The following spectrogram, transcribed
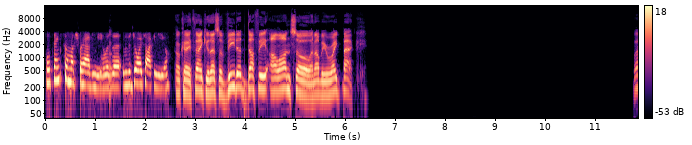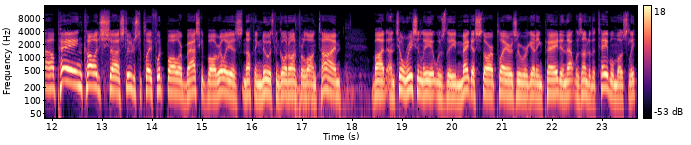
Well, thanks so much for having me. It was a it was a joy talking to you. Okay, thank you. That's Evita Duffy Alonso, and I'll be right back. Well, paying college uh, students to play football or basketball really is nothing new. It's been going on for a long time. But until recently, it was the mega star players who were getting paid, and that was under the table mostly,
